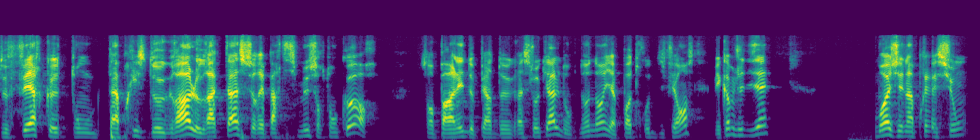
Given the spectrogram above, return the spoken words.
de faire que ton, ta prise de gras, le gras que tu se répartisse mieux sur ton corps, sans parler de perte de graisse locale. Donc non, non, il n'y a pas trop de différence. Mais comme je disais, moi j'ai l'impression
